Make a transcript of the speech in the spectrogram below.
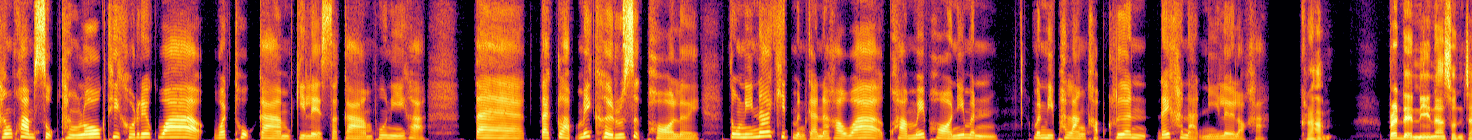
ทั้งความสุขทั้งโลกที่เขาเรียกว่าวัตถุกรรมกิเลสกรรมพวกนี้ค่ะ แต่แต่กลับไม่เคยรู้สึกพอเลย ตรงนี้น่าคิดเหมือนกันนะคะว่าความไม่พอนี่มันมันมีพลังขับเคลื่อนได้ขนาดนี้เลยเหรอคะครับ ประเด็นนี้น่าสนใจ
